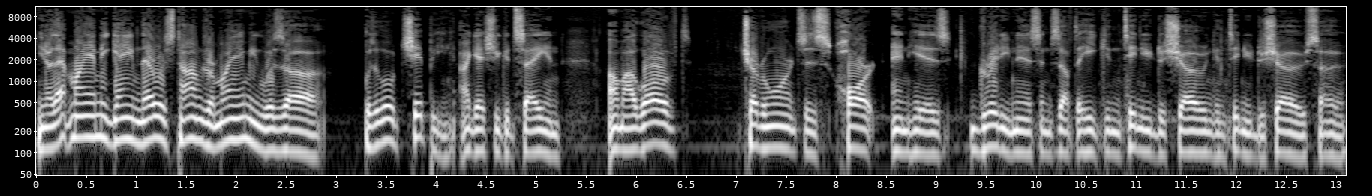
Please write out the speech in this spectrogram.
you know, that Miami game. There was times where Miami was uh was a little chippy, I guess you could say, and um I loved Trevor Lawrence's heart and his grittiness and stuff that he continued to show and continued to show. So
